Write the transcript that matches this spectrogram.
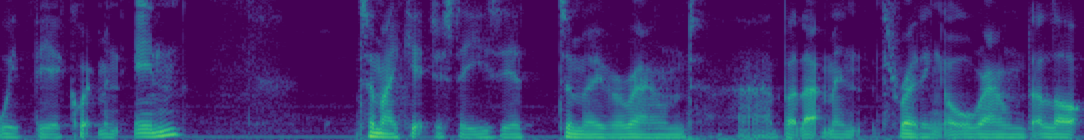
with the equipment in to make it just easier to move around. Uh, but that meant threading all around a lot.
